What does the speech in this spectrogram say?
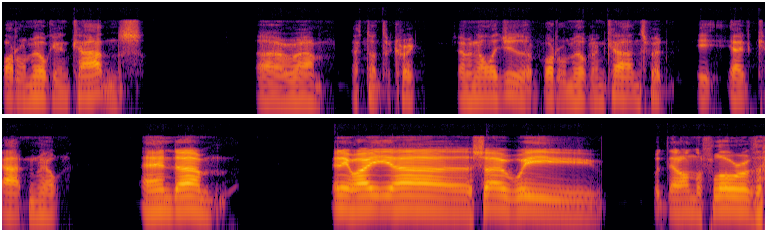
bottle milk in cartons. So um, that's not the correct terminology, the bottled milk and cartons, but he had carton milk. And um, anyway, uh, so we put that on the floor of the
